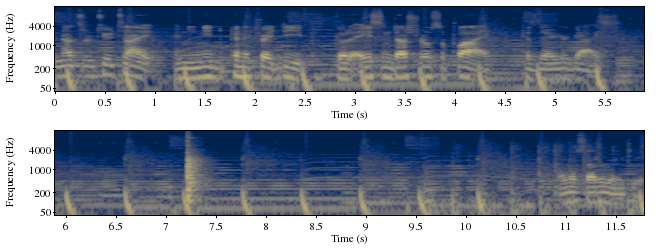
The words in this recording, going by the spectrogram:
your nuts are too tight and you need to penetrate deep, go to Ace Industrial Supply because they're your guys. Almost had a ring to it.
